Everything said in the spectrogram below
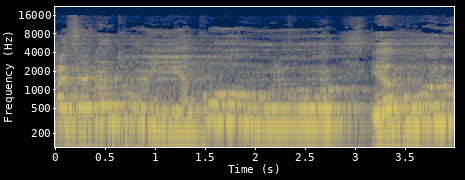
حسنة يقولوا يقولوا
